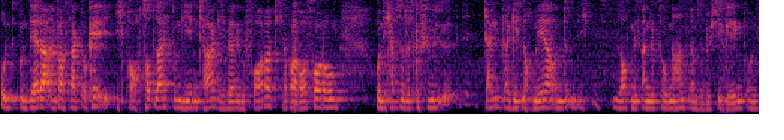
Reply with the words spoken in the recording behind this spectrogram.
und, und der da einfach sagt, okay, ich brauche Topleistung jeden Tag, ich werde gefordert, ich habe Herausforderungen und ich habe so das Gefühl, da, da geht noch mehr und, und ich laufe mit angezogener Handbremse durch die Gegend und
